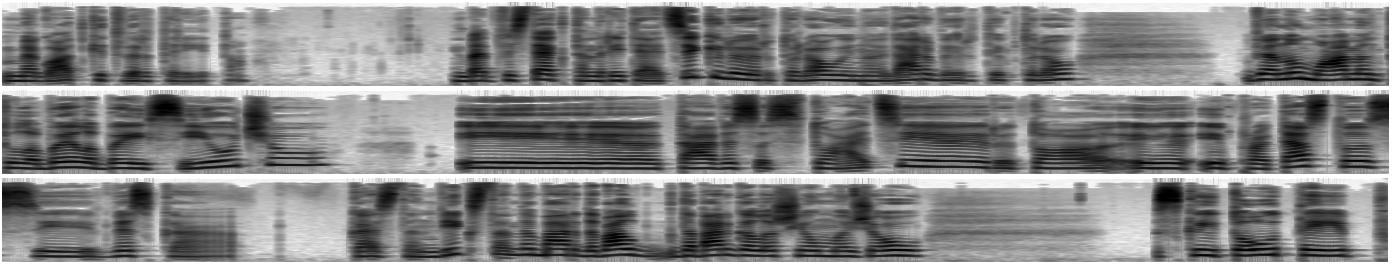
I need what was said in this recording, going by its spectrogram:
miegot ketvirtą ryto. Bet vis tiek ten ryte atsikeliu ir toliau einu į darbą ir taip toliau. Vienu momentu labai labai įsijaučiau į tą visą situaciją ir to, į, į protestus, į viską, kas ten vyksta dabar. dabar. Dabar gal aš jau mažiau skaitau taip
